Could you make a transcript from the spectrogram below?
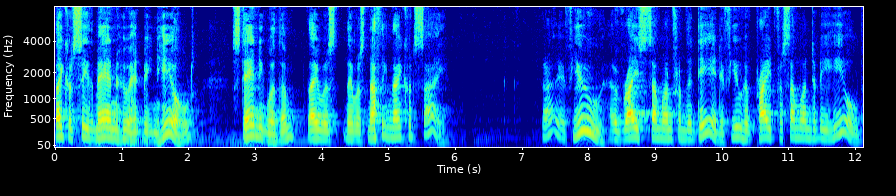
they could see the man who had been healed standing with them, was, there was nothing they could say. If you have raised someone from the dead, if you have prayed for someone to be healed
